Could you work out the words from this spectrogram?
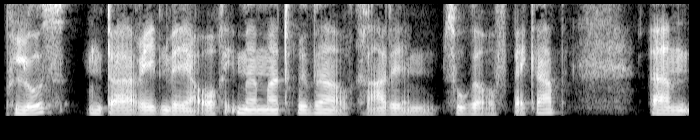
Plus, und da reden wir ja auch immer mal drüber, auch gerade im Zuge auf Backup, ähm,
